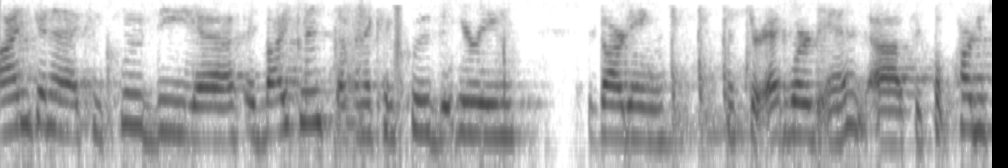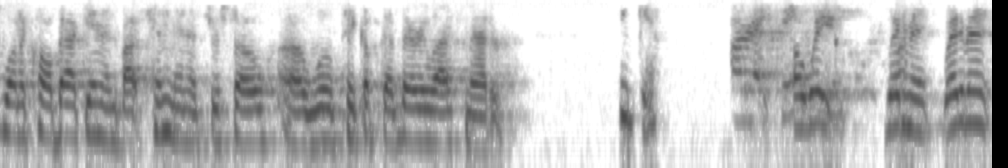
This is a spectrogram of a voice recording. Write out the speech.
I'm going to conclude the uh, advisements. I'm going to conclude the hearing regarding Mr. Edward, and uh, if the parties want to call back in in about 10 minutes or so, uh, we'll take up that very last matter. Thank you. All right, thank. Oh, wait, wait a minute, wait a minute.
